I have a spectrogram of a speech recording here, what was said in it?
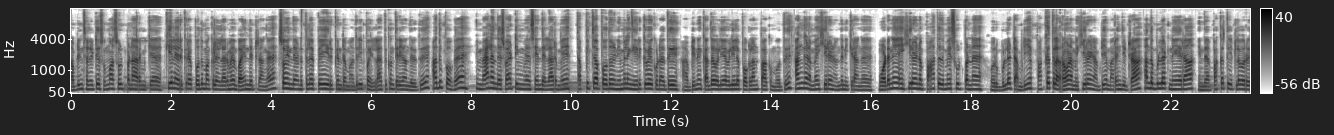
அப்படின்னு சொல்லிட்டு சும்மா ஷூட் பண்ண ஆரம்பிக்க கீழே இருக்கிற பொதுமக்கள் எல்லாருமே பயந்துட்டுறாங்க. ஸோ இந்த இடத்துல பேய் இருக்குன்ற மாதிரி இப்போ எல்லாத்துக்கும் தெரிய வந்துடுது. அது போக மேலே இந்த ஸ்வாட் டீம் சேர்ந்த எல்லாருமே தப்பிச்சா போதும் இனிமேல் இங்கே இருக்கவே கூடாது அப்படின்னு கதை வழியா வெளியில போகலான்னு பார்க்கும்போது அங்க நம்ம ஹீரோயின் வந்து நிற்கிறாங்க உடனே ஹீரோயினை பார்த்ததுமே ஷூட் பண்ண ஒரு புல்லட் அப்படியே பக்கத்தில் வரவும் நம்ம ஹீரோயின் அப்படியே மறைஞ்சிட்றா. அந்த புல்லட் நேராக இந்த பக்கத்து வீட்டில் ஒரு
